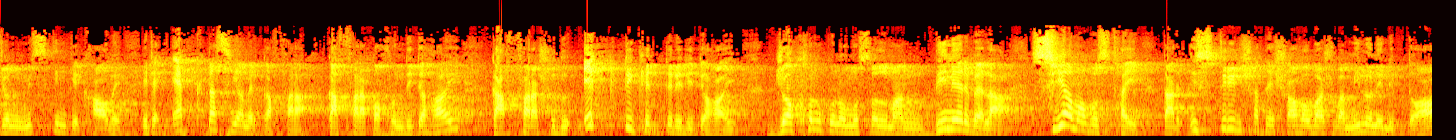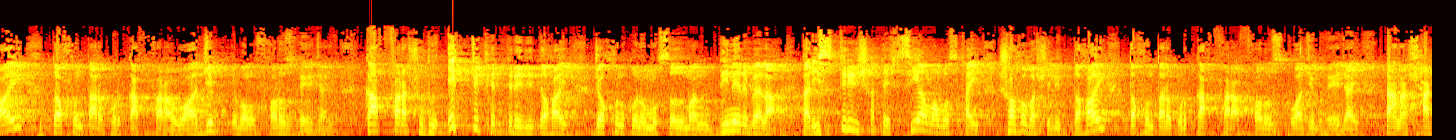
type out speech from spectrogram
জন মিসকিনকে খাওয়াবে। এটা একটা সিয়ামের কাফারা কাফারা কখন দিতে হয়? কাফারা শুধু একটি ক্ষেত্রে দিতে হয়। যখন কোনো মুসলমান দিনের বেলা সিয়াম অবস্থায় তার স্ত্রীর সাথে সহবাস বা মিলনে লিপ্ত হয়, তখন তার উপর কাফারা ওয়াজিব এবং ফরজ হয়ে যায়। কাফারা শুধু একটি ক্ষেত্রে দিতে হয়, যখন কোনো মুসলমান দিনের বেলা তার স্ত্রীর সাথে সিয়াম অবস্থায় সহবাসে লিপ্ত হয়, তখন তার উপর কাফারা ফরজ ওয়াজিব হয়ে যায়। টানা ষাট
